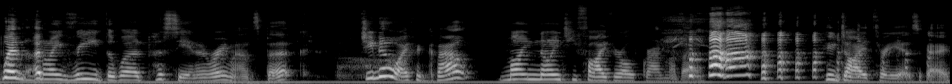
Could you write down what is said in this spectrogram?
when I read the word pussy in a romance book, do you know what I think about? My 95 year old grandmother who died three years ago.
